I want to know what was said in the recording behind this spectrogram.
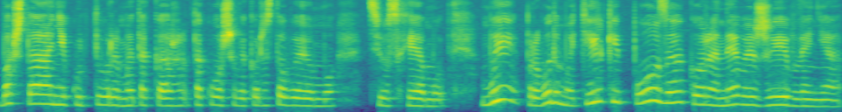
баштанні культури, ми також, також використовуємо цю схему. Ми проводимо тільки позакореневе живлення.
